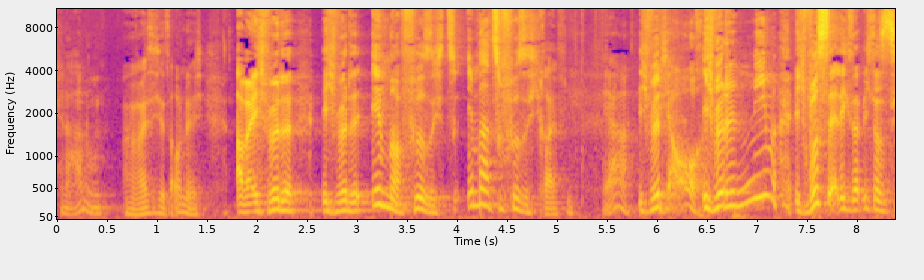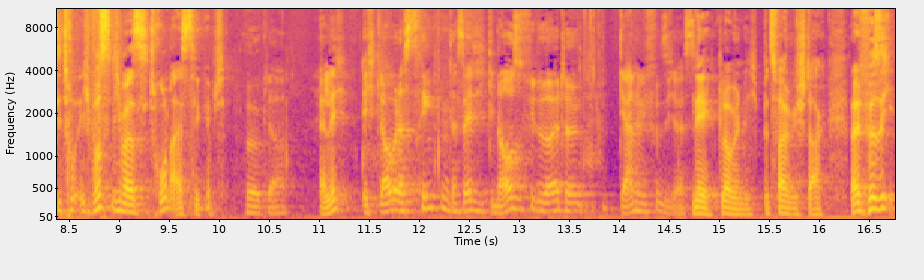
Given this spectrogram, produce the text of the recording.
Keine Ahnung. Aber Weiß ich jetzt auch nicht. Aber ich würde, ich würde immer Pfirsich, zu, immer zu Pfirsich greifen. Ja, Ich, würde, ich auch. Ich würde nie. Ich wusste ehrlich gesagt nicht, dass es Zitronen. Ich wusste nicht mal, dass es Zitroneneistee gibt. ja, klar. Ehrlich? Ich glaube, das trinken tatsächlich genauso viele Leute gerne wie Pfirsich-Eistee. Nee, glaube ich nicht. Bezweifle ich stark. Weil Pfirsich,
